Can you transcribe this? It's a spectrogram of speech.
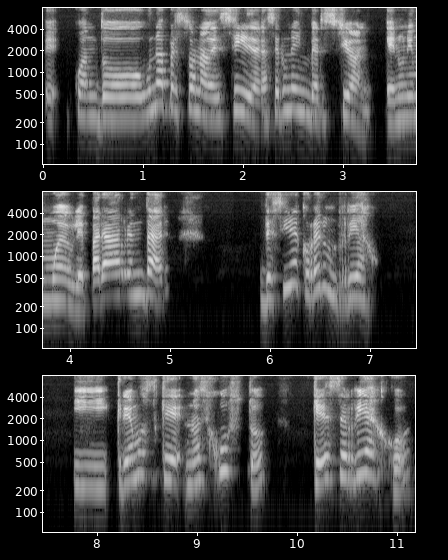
eh, cuando una persona decide hacer una inversión en un inmueble para arrendar, decide correr un riesgo. Y creemos que no es justo que ese riesgo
